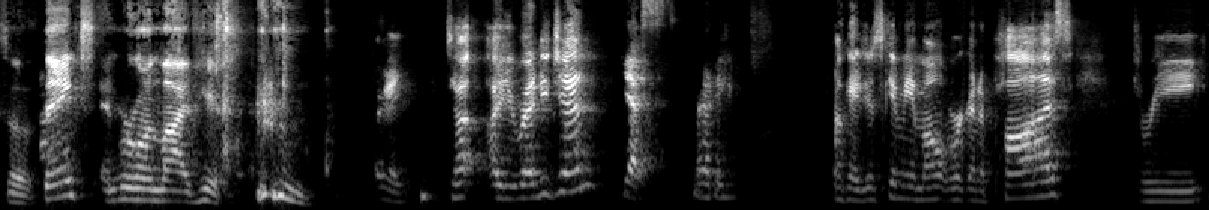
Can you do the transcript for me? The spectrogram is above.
so thanks and we're going live here Okay. Are you ready, Jen? Yes, ready. Okay, just give me a moment. We're going to pause. Three,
